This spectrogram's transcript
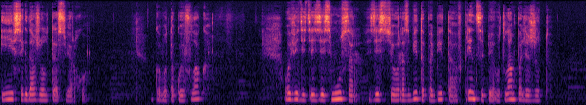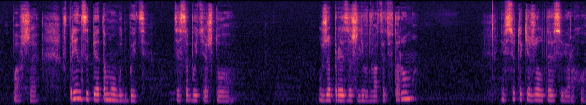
и всегда желтая сверху. У кого такой флаг – вы видите, здесь мусор, здесь все разбито, побито. В принципе, вот лампа лежит упавшая. В принципе, это могут быть те события, что уже произошли в 22-м. И все-таки желтое сверху.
